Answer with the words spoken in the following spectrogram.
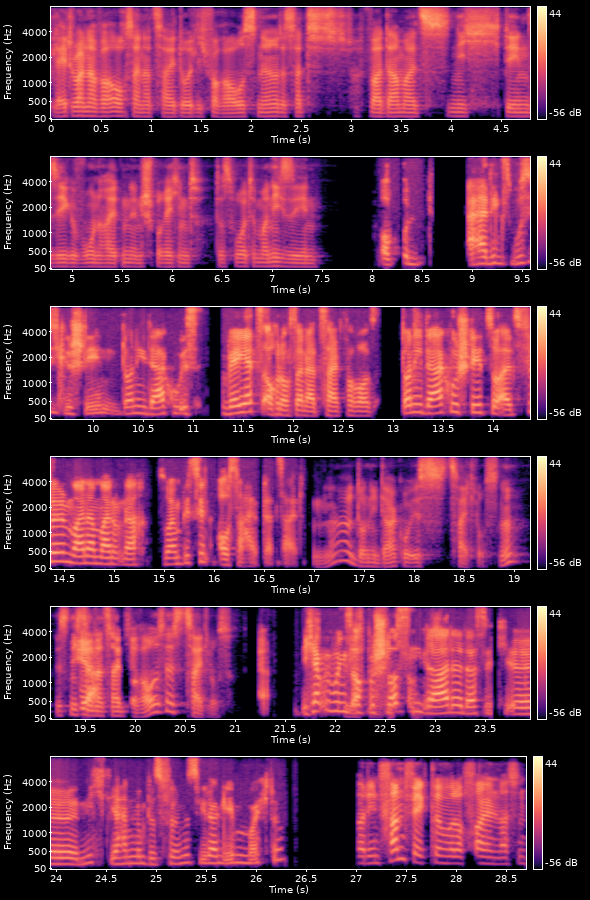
Blade Runner war auch seiner Zeit deutlich voraus, ne? Das hat, war damals nicht den Sehgewohnheiten entsprechend. Das wollte man nicht sehen. Ob, und allerdings muss ich gestehen, Donnie Darko ist, wäre jetzt auch noch seiner Zeit voraus. Donnie Darko steht so als Film meiner Meinung nach so ein bisschen außerhalb der Zeit. Na, Donnie Darko ist zeitlos, ne? Ist nicht Ja. seiner Zeit voraus, er ist zeitlos. Ich habe übrigens auch beschlossen gerade, dass ich äh, nicht die Handlung des Filmes wiedergeben möchte. Aber den Fun Fact können wir doch fallen lassen,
